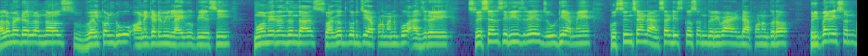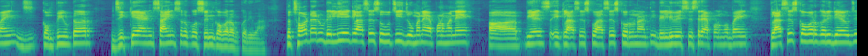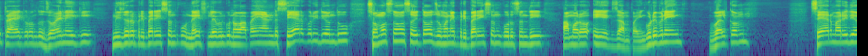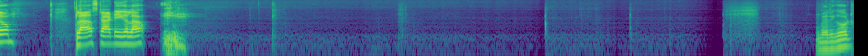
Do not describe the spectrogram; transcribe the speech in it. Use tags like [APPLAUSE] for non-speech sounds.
Hello my dear learners welcome to Unacademy live OPSC मु अमीर रंजन दास स्वागत करुच्ची आपण मानक आज स्पेशल सीरीज़ रे जो आम क्वेश्चंस एंड आंसर डिस्कशन करवा एंड आपणकर preparation computer GK and science row question cover up करवा तो छटारू डेली ये क्लासेस होची जो माने आपण माने यस ये क्लासेस को आसेस करूना डेली बेसिस रे आपण क्लासेस कवर कर दिया ट्राए करूँ करंतु जॉइन ନିଜର ପ୍ରିପାରେସନ୍କୁ ନେକ୍ସଟ ଲେଭେଲକୁ ନେବା ପାଇଁ ଆଣ୍ଡ ସେୟାର କରିଦିଅନ୍ତୁ। ସମସ୍ତଙ୍କ ସହିତ ଯେଉଁମାନେ ପ୍ରିପାରେସନ୍ କରୁଛନ୍ତି ଆମର ଏଇ ଏକ୍ଜାମ୍ ପାଇଁ। ଗୁଡ୍ ଇଭିନିଂ ୱେଲକମ୍ ସେୟାର ମାରିଦିଅ। କ୍ଲାସ୍ ଷ୍ଟାର୍ଟ ହେଇଗଲା। Very good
